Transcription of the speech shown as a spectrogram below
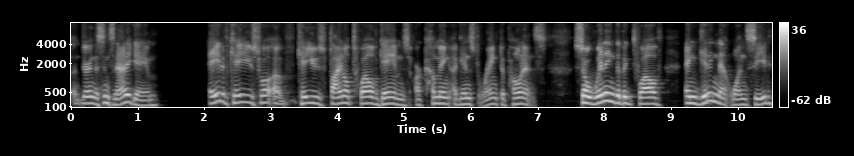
uh, during the Cincinnati game. Eight of KU's 12 of KU's final 12 games are coming against ranked opponents. So winning the Big 12 and getting that one seed,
